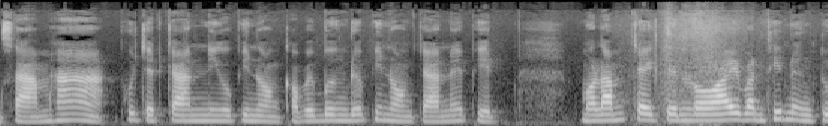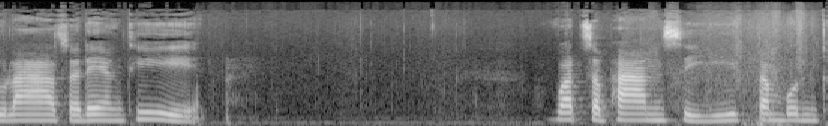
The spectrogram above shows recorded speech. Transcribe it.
0948194135 ผู้จัดการนิวพี่น้องเขาไปเบิ้งเด้อพี่น้องจานในเพจหมอลำใจเกินร้อยวันที่หนึ่งตุลาแสดงที่ วัดสะพานสีตำบลข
